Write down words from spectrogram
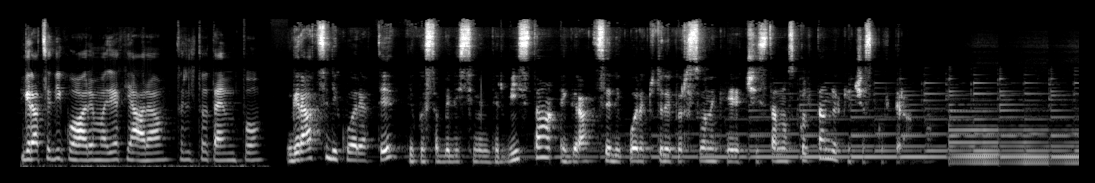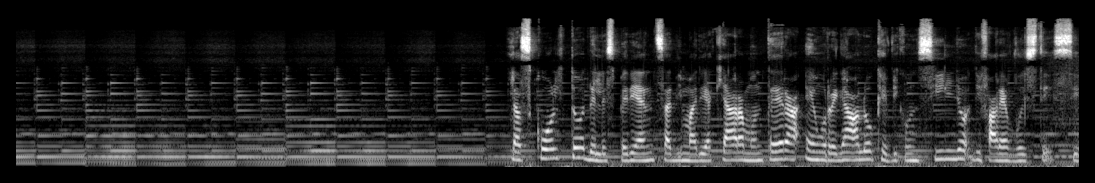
Grazie di cuore Maria Chiara per il tuo tempo. Grazie di cuore a te di questa bellissima intervista e grazie di cuore a tutte le persone che ci stanno ascoltando e che ci ascolteranno. L'ascolto dell'esperienza di Maria Chiara Montera è un regalo che vi consiglio di fare a voi stessi.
